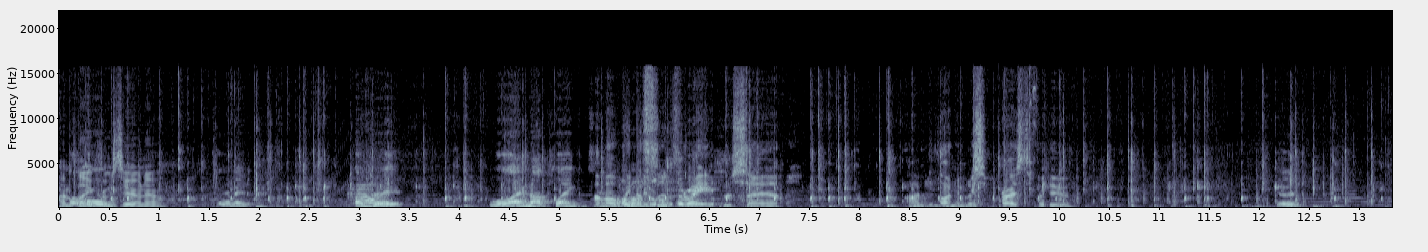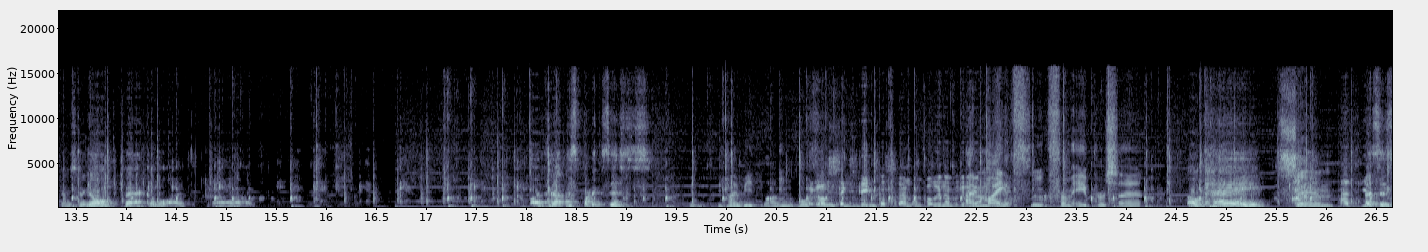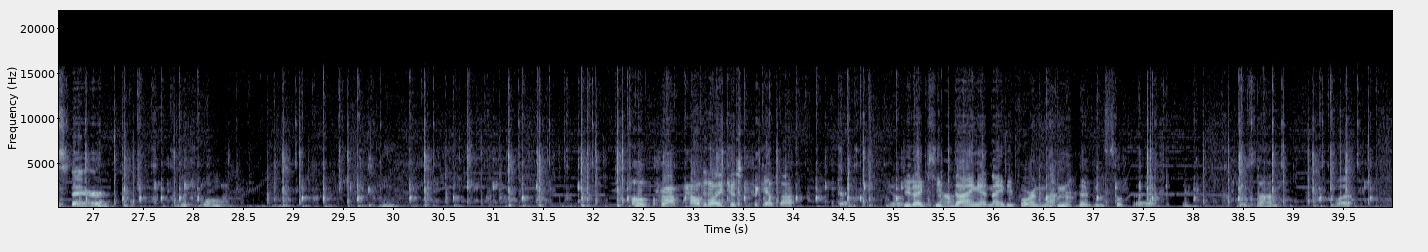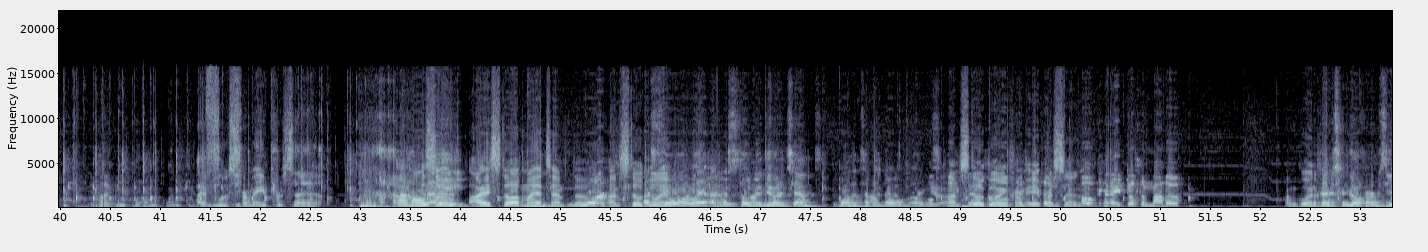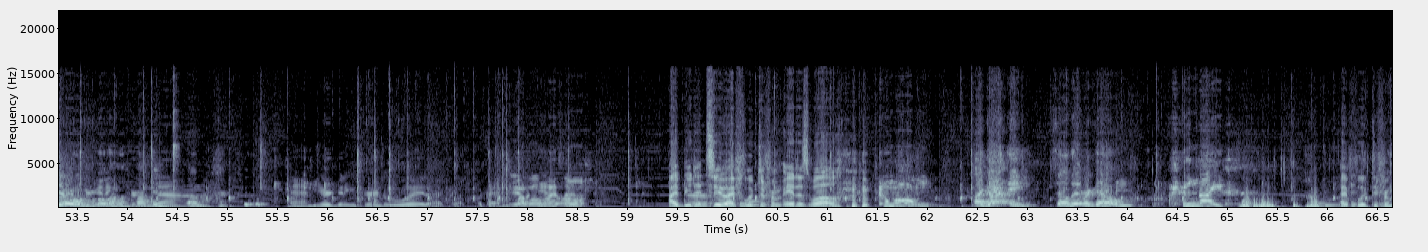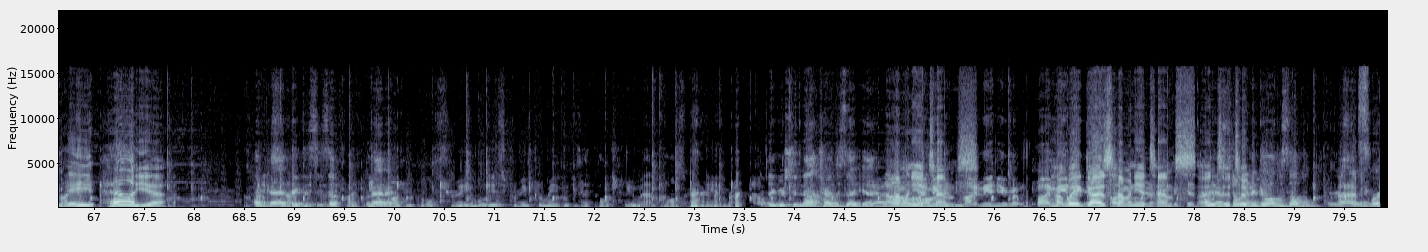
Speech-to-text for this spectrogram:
I'm playing from zero now. Mermaid. Oh, great. Well, I'm not playing from I'm hoping to What's fluke the from rate? 8%. I just Not gonna be surprised if I do. Good. I'm just gonna go back a lot. Uh, I forgot this part exists. If, if I beat Plasma I Pulse got 3, can you- 60%, I'm probably never gonna I get might fluke from 8%. Okay, Same. higher. As you- this is fair. which one? Oh crap, how did I just forget that? Yo, Dude, I keep Sam, dying at 94 in lemons. what the heck? Yo, Sam, What? if I beat Plasma Pulse 3, I fluked from 8%. I'm also. I still have my attempt though. What? I'm still I'm going. still, alright, I'm still gonna do an attempt, one attempt to normal though. I'm still going from 8%. Okay, doesn't matter. I'm going Okay, I'm from. just gonna go from zero. You're getting Oh, turned down. um, And you're getting turned away. the heck. Okay. Yeah, well, I, I lost. I beat it too. I fluked it from eight as well. Come on! I got eight, so there we go. nice! I fluked it from eight. Hell yeah. Okay, I think this is a If I beat better. Plasma 3, will you scream for me because I can't scream at Pulse when I right I think we should not try this again. Yeah. How many I mean, attempts? try me and you- try me How- wait, guys, how many you a heck of attempts? a I- Are you it still took gonna go on this level?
